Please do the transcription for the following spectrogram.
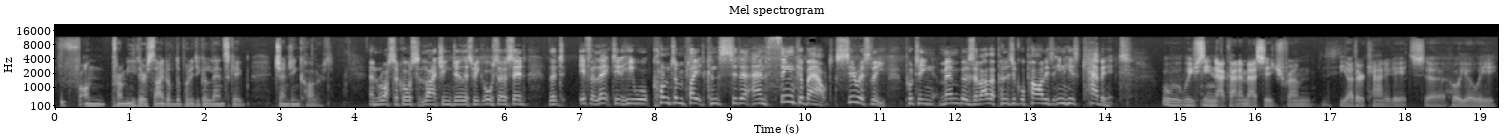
from from either side of the political landscape changing colors. And Ross, of course, Lai Ching-te this week also said that if elected, he will contemplate, consider, and think about seriously putting members of other political parties in his cabinet. We've seen that kind of message from the other candidates, uh, Hou Yu-ih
